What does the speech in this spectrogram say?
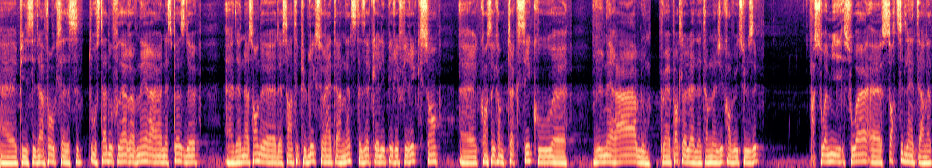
Euh, puis c'est dans au stade où il faudrait revenir à une espèce de, euh, de notion de, santé publique sur Internet, c'est-à-dire que les périphériques qui sont euh, considérés comme toxiques ou vulnérables, ou peu importe la, terminologie qu'on veut utiliser, mis, soit sortis de l'Internet.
